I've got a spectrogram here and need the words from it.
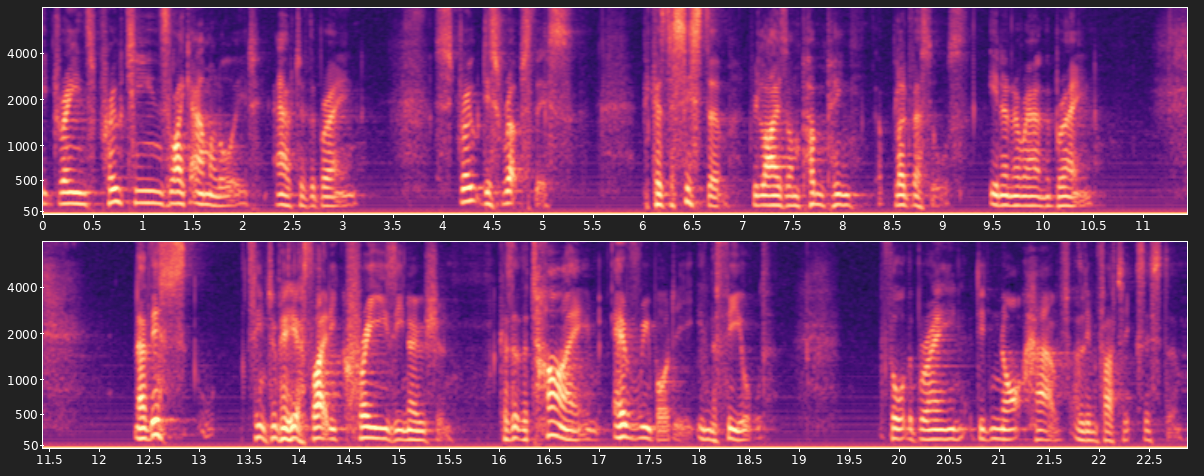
It drains proteins like amyloid out of the brain. Stroke disrupts this because the system relies on pumping blood vessels in and around the brain. Now, this seemed to me a slightly crazy notion because at the time, everybody in the field thought the brain did not have a lymphatic system.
